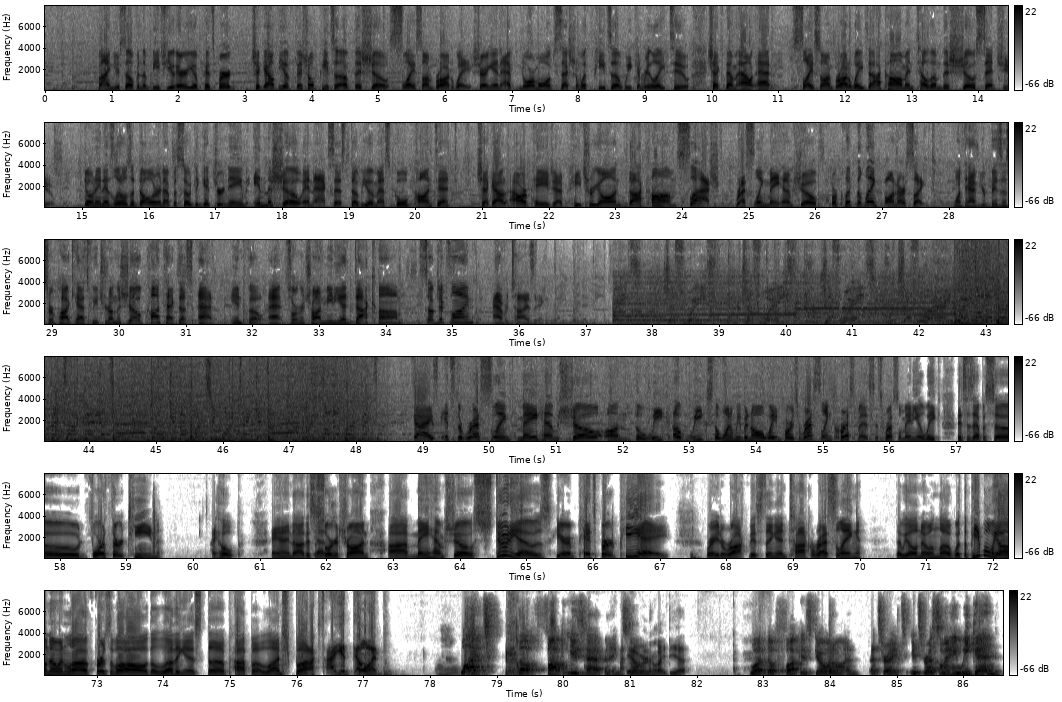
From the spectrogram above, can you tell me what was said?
Find yourself in the Beechview area of Pittsburgh? Check out the official pizza of this show, Slice on Broadway, sharing an abnormal obsession with pizza we can relate to. Check them out at sliceonbroadway.com and tell them this show sent you. Donate as little as a dollar an episode to get your name in the show and access WMS Gold content. Check out our page at patreon.com slash wrestling mayhem show or click the link on our site. Want to have your business or podcast featured on the show? Contact us at info at sorgatronmedia.com. Subject line, advertising. Just wait, just wait, just wait, just wait. Guys, it's the Wrestling Mayhem Show on the week of weeks, the one we've been all waiting for. It's Wrestling Christmas. It's WrestleMania week. This is episode 413, I hope. And uh, this Yes. is Sorgatron uh, Mayhem Show Studios here in Pittsburgh, PA. Ready to rock this thing and talk wrestling that we all know and love with the people we all know and love. First of all, the lovingest, the Papa Lunchbox. How you doing? What the fuck is happening, I have no idea. What the fuck is going on? That's right. It's WrestleMania weekend.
